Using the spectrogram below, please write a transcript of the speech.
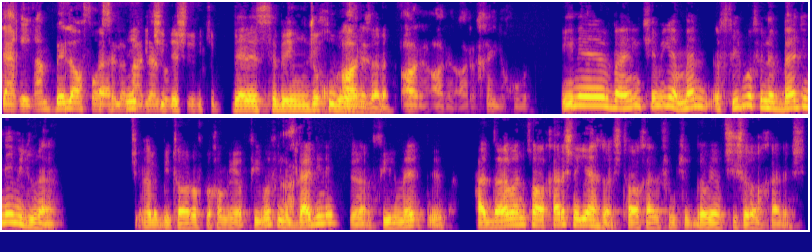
دقیقا بلافاصله صحنه بعد از اون که برسه به اونجا خوبه به آره. نظرم. آره آره آره. خیلی خوبه. اینه و این که میگم من فیلم و فیلم بدی نمی‌دونم. حالا بی‌تعارف بخوام بگم. فیلم و فیلم آره. بدی نمی‌دونم. فیلم حداقل من تا آخرش نگه داشت. تا آخر فیلم که ببینم چی شد آخرش.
